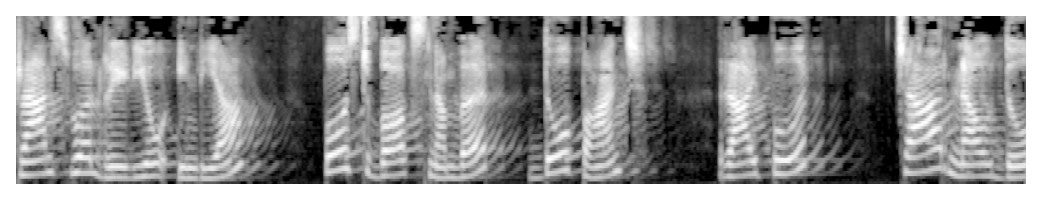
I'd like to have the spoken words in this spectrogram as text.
trans world radio India, post box number दो पाँच, रायपुर, चार नौ दो,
